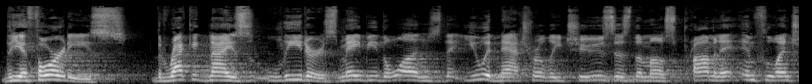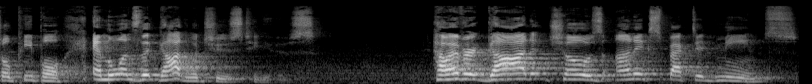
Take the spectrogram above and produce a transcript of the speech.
The authorities, the recognized leaders, may be the ones that you would naturally choose as the most prominent, influential people, and the ones that God would choose to use. However, God chose unexpected means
